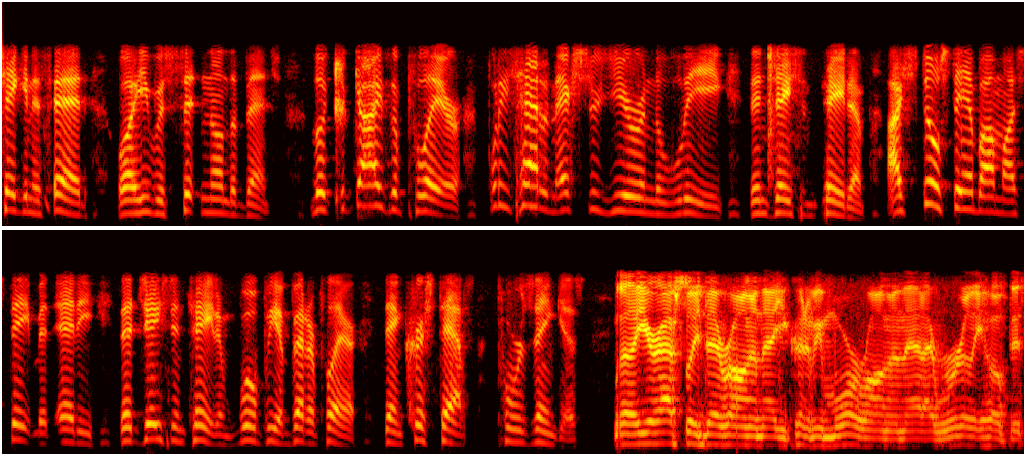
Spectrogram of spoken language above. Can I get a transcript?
shaking his head while he was sitting on the bench. Look, the guy's a player, but he's had an extra year in the league than Jayson Tatum. I still stand by my statement, Eddie, that Jayson Tatum will be a better player than Chris Kristaps Porzingis. Well, you're absolutely dead wrong on that. You couldn't be more wrong on that. I really hope this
